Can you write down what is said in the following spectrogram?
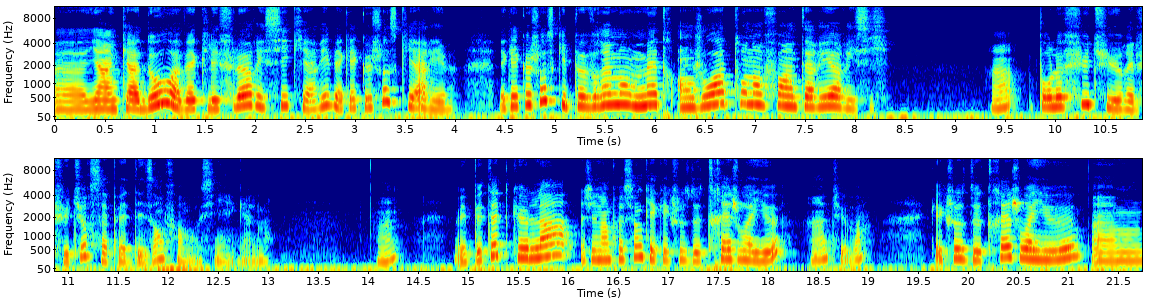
euh, il y a un cadeau avec les fleurs ici qui arrivent, il y a quelque chose qui arrive. Il quelque chose qui peut vraiment mettre en joie ton enfant intérieur ici. Hein? Pour le futur. Et le futur, ça peut être des enfants aussi également. Hein? Mais peut-être que là, j'ai l'impression qu'il y a quelque chose de très joyeux. Hein, tu vois Quelque chose de très joyeux. Euh,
